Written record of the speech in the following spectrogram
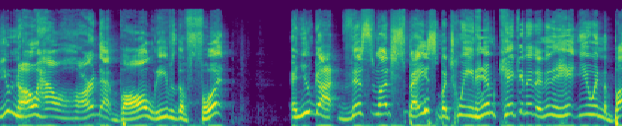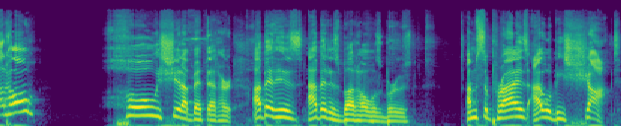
Do you know how hard that ball leaves the foot? And you've got this much space between him kicking it and then hitting you in the butthole? Holy shit, I bet that hurt. I bet his I bet his butthole was bruised. I'm surprised. I will be shocked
